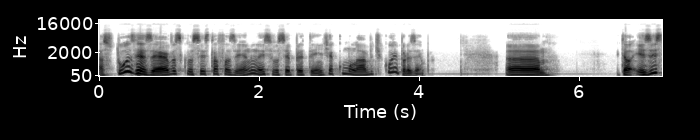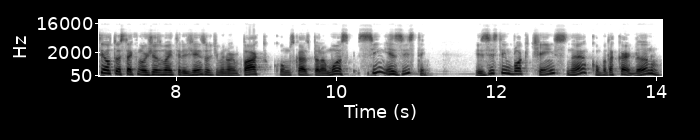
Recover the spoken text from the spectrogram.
as tuas reservas que você está fazendo, né, se você pretende acumular Bitcoin, por exemplo. Uh, então, existem outras tecnologias mais inteligentes ou de menor impacto, como os casos pela Musk? Sim, existem. Existem blockchains, né, como a da Cardano,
